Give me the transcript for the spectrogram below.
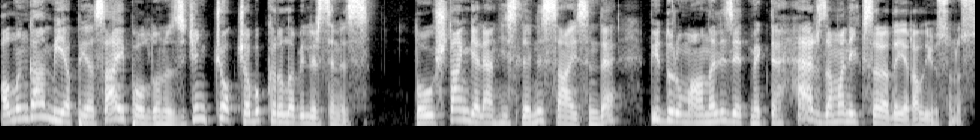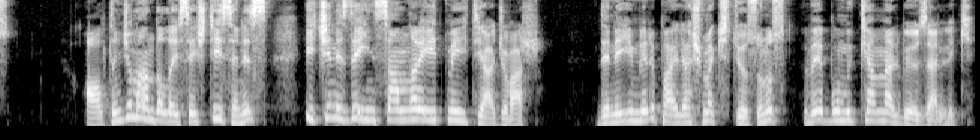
Alıngan bir yapıya sahip olduğunuz için çok çabuk kırılabilirsiniz. Doğuştan gelen hisleriniz sayesinde bir durumu analiz etmekte her zaman ilk sırada yer alıyorsunuz. Altıncı mandalayı seçtiyseniz içinizde insanlara eğitme ihtiyacı var. Deneyimleri paylaşmak istiyorsunuz ve bu mükemmel bir özellik.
